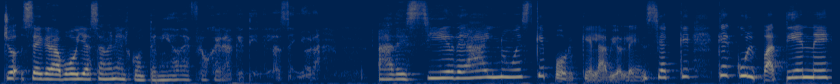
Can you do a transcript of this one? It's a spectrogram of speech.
yo se grabó, ya saben, el contenido de flojera que tiene la señora a decir de, ay, no, es que porque la violencia, ¿qué, ¿qué culpa tiene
